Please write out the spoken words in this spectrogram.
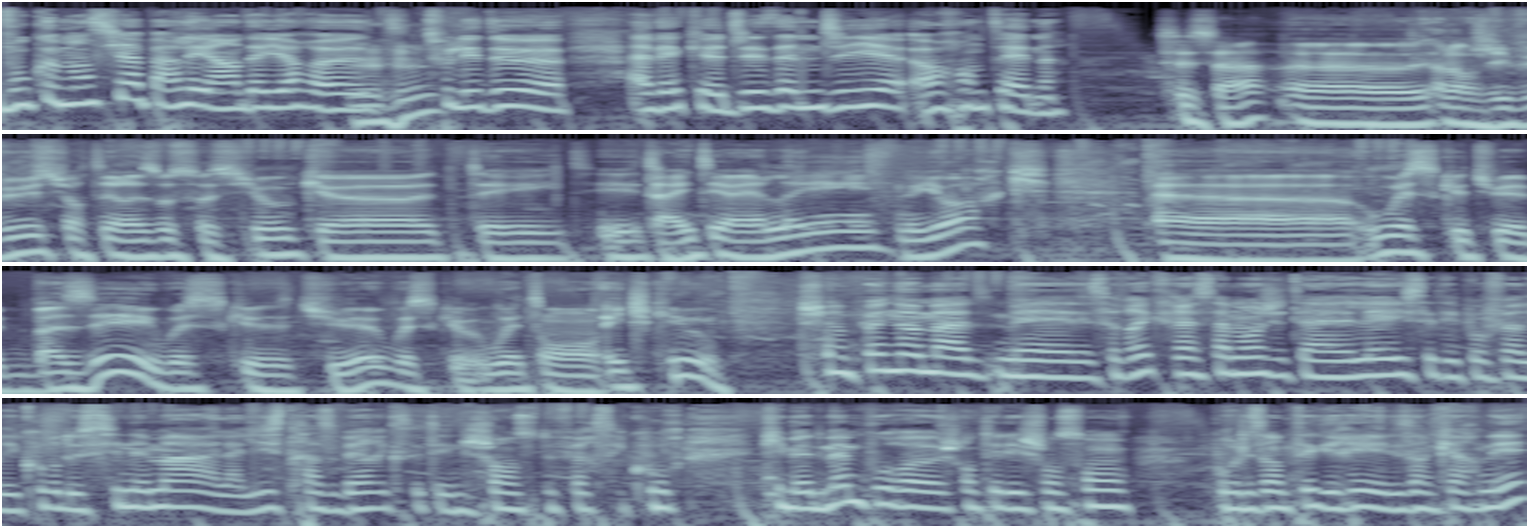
Vous commenciez à parler hein, d'ailleurs euh, Mhm. tous les deux euh, avec euh, Jason G hors antenne. C'est ça. Euh, alors j'ai vu sur tes réseaux sociaux que tu as été à LA, New York. Euh, où est-ce que tu es basé? Où est-ce que tu es? Où est-ce que où est ton HQ suis un peu nomade, mais c'est vrai que récemment j'étais à LA, c'était pour faire des cours de cinéma à la Lee Strasberg, c'était une chance de faire ces cours qui m'aident même pour euh, chanter les chansons, pour les intégrer et les incarner.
